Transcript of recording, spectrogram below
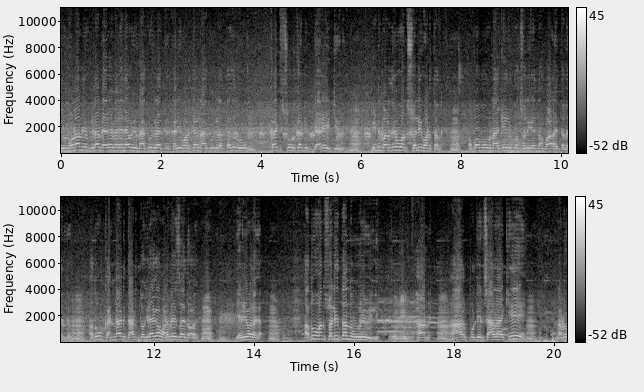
ಇವು ನೋಡೋಣ ಇವು ಗಿಡ ಬೇರೆ ಬೇರೆನೇ ಇವು ನಾಲ್ಕು ಗಿಡ ಕಡಿ ಮಾಡ್ತೇವೆ ನಾಲ್ಕು ಗಿಡ ತೆಗೆದು ಕಟ್ ಸೂಡ್ ಕಟ್ ಬೇರೆ ಇಟ್ಟಿವ್ರಿ. ಇಟ್ ಇಟ್ಟು ಬಡ್ದಿವು ಒಂದು ಸೊಲಿಗೆ ಹೊಂಟದ ಒಬ್ಬೊಬ್ಬ ನಾಲ್ಕೇ ಗಿಡಕ್ಕೆ ಒಂದು ಸೊಲಿಗೆ ಐತೆ ಭಾಳ ಐತಲ್ಲ ಅಂದೇವು. ಅದು ಕಂಡಾಡಿ ದಾಟ್ ತೊಗರಿಯಾಗ ಒಣಬೇಸ ಇದ್ದೊಳಗೆ ಹ್ಮ್ ಎರಿ ಒಳಗೆ ಅದು ಒಂದು ಸೊಲಿ ತಂದು ಊರಿವಿ ಇಲ್ಲಿ. ಹಾನ್. ಆರು ಪುಟ್ಟಿನ ಸಾಲ ಹಾಕಿ ನಡು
